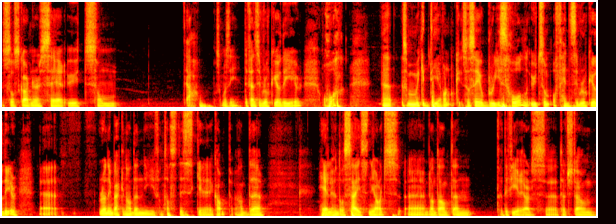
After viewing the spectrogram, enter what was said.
Sauce Gardner ser ut som Ja, hva skal man si? Defensive Rookie of the Year. Og eh, som om ikke det var nok, så ser jo Breeze Hall ut som Offensive Rookie of the Year. Eh, running backen hadde en ny fantastisk eh, kamp. Hadde hele 116 yards, eh, blant annet en 34 yards eh, touchdown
